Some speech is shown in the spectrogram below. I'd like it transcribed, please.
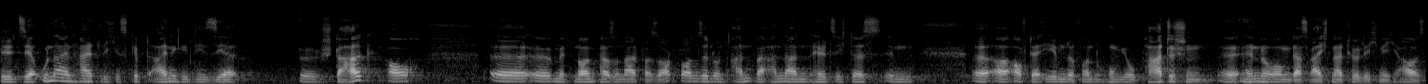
Bild sehr uneinheitlich. Es gibt einige, die sehr äh, stark auch äh, mit neuem Personal versorgt worden sind und bei anderen hält sich das in, auf der Ebene von homöopathischen Änderungen. Das reicht natürlich nicht aus.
